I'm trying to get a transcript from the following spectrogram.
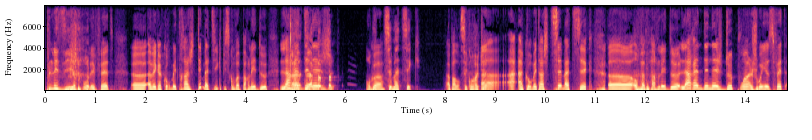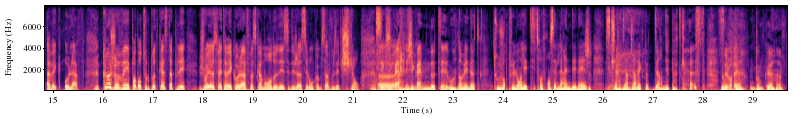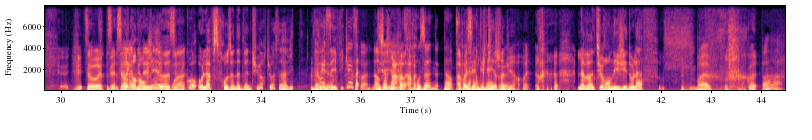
plaisir pour les fêtes avec un court métrage thématique puisqu'on va parler de La Reine des Neiges. On Quoi? dit thématique, Ah pardon. c'est contractuel. Un, court métrage thématique. Euh, on va parler de La Reine des Neiges 2. points, Joyeuse fête avec Olaf. Que je vais pendant tout le podcast appeler Joyeuse fête avec Olaf parce qu'à un moment donné c'est déjà assez long comme ça, vous êtes chiant. Tu sais que j'ai Euh, quand, même- j'ai quand même noté moi, dans mes notes toujours plus long les titres français de la Reine des Neiges, ce qui revient bien avec notre dernier podcast. C'est vrai. euh, donc euh, C'est c'est vrai qu'en anglais 2 euh, c'est plus court. Olaf's Frozen Adventure, tu vois, ça va vite. Eh ouais, c'est efficace Bah, quoi. Non, déjà mais- rien que Ah, Frozen par, pour Après la Reine des compliqué à Neiges. euh, traduire. Ouais. L'aventure enneigée d'Olaf. Bah, pourquoi pas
